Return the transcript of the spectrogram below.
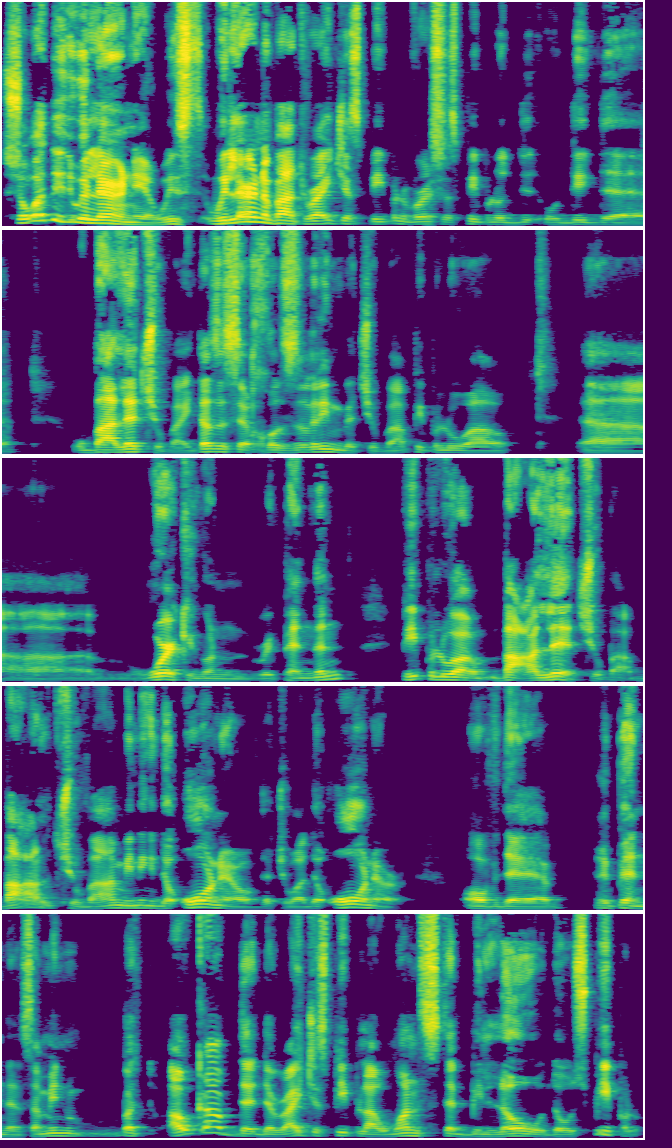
So what did we learn here? We we learn about righteous people versus people who did, who did uh, ובעלי תשובה. It doesn't say חוזרים בתשובה, people who are uh, working on repentant, people who are בעלי תשובה. בעל תשובה meaning the owner of the תשובה, the owner of the repentance. I mean, but how come the, the righteous people are one step below those people?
